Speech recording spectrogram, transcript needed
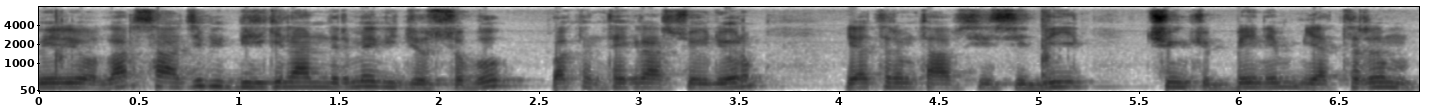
veriyorlar. Sadece bir bilgilendirme videosu bu. Bakın tekrar söylüyorum. Yatırım tavsiyesi değil. Çünkü benim yatırım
